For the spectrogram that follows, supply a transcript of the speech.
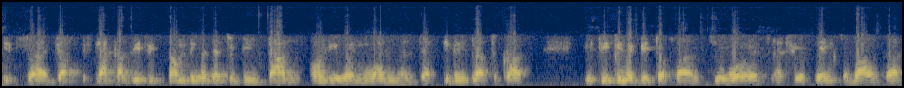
It's uh, just it's like as if it's something that has to be done only when one has just given blood to Christ. You teach him a bit of a few words, a few things about uh,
